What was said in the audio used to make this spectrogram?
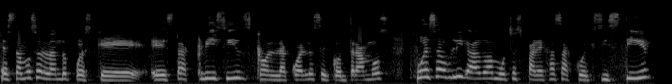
estamos hablando pues que esta crisis con la cual nos encontramos pues ha obligado a muchas parejas a coexistir,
